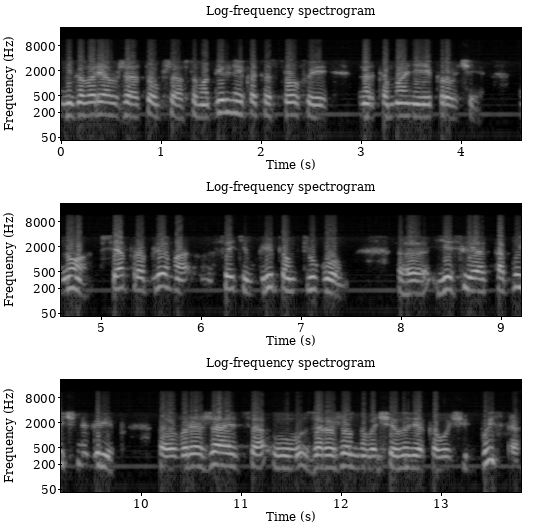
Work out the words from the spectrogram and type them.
не говоря уже о том, что автомобильные катастрофы, наркомания и прочее. Но вся проблема с этим гриппом в другом. Э, если обычный грипп э, выражается у зараженного человека очень быстро,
